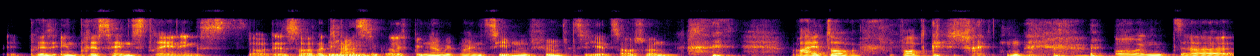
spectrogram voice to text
in Präsenztrainings. So, das ist so der mhm. Klassiker. Mhm. Ich bin ja mit meinen 57 jetzt auch schon weiter fortgeschritten. Und äh,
